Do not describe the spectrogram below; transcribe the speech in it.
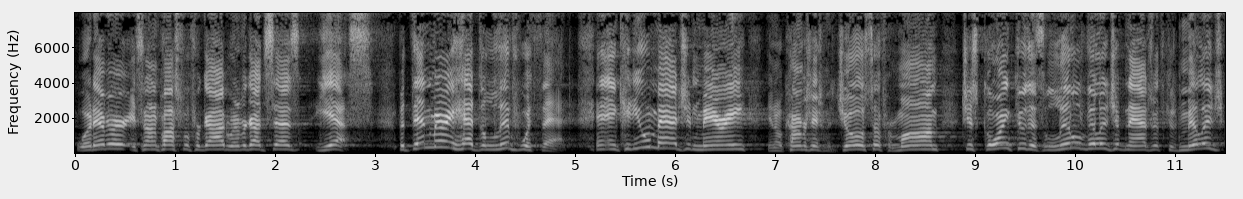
Whatever, it's not impossible for God, whatever God says, yes. But then Mary had to live with that. And, and, can you imagine Mary, you know, conversation with Joseph, her mom, just going through this little village of Nazareth, because village,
